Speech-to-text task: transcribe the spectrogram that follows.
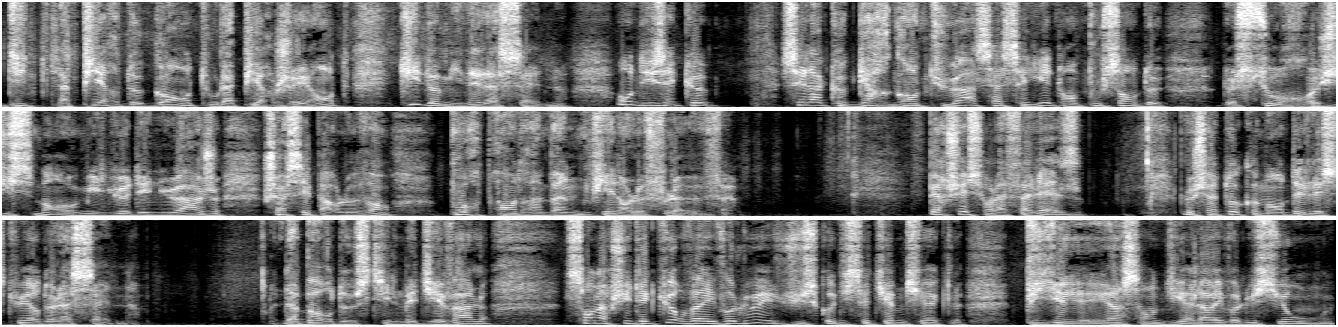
dite la pierre de Gante ou la pierre géante, qui dominait la Seine. On disait que c'est là que Gargantua s'asseyait en poussant de, de sourds rugissements au milieu des nuages, chassés par le vent, pour prendre un bain de pied dans le fleuve. Perché sur la falaise, le château commandait l'estuaire de la Seine. D'abord de style médiéval, son architecture va évoluer jusqu'au XVIIe siècle. Pillé et incendié à la Révolution,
